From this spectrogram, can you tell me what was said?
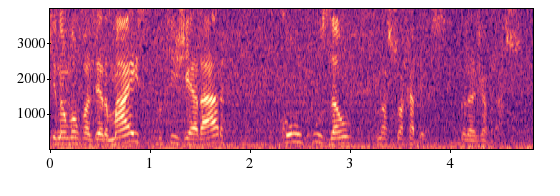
que não vão fazer mais do que gerar confusão na sua cabeça. Grande abraço.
